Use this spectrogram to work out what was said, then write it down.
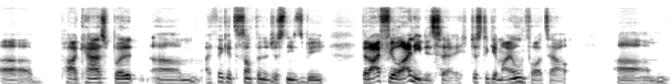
uh podcast but um i think it's something that just needs to be that i feel i need to say just to get my own thoughts out um,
